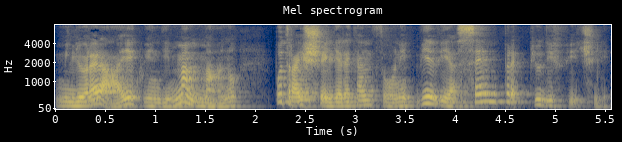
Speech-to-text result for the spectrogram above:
migliorerai e quindi man mano potrai scegliere canzoni via via sempre più difficili.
